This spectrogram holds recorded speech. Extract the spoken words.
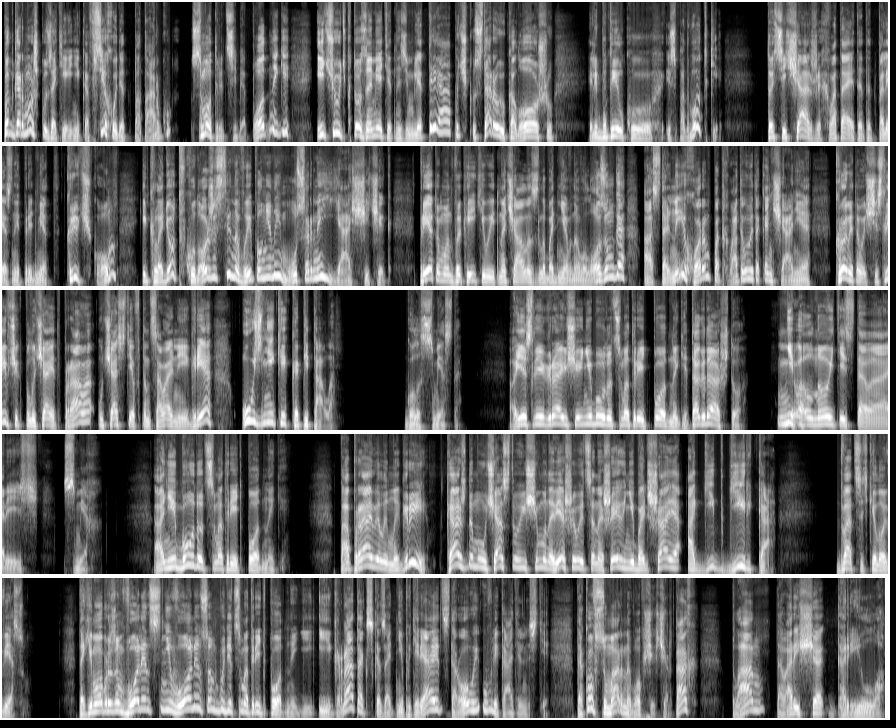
Под гармошку затейника все ходят по парку, смотрят себе под ноги, и чуть кто заметит на земле тряпочку, старую калошу или бутылку из-под водки — то сейчас же хватает этот полезный предмет крючком и кладет в художественно выполненный мусорный ящичек. При этом он выкрикивает начало злободневного лозунга, а остальные хором подхватывают окончание. Кроме того, счастливчик получает право участия в танцевальной игре «Узники капитала». Голос с места. «А если играющие не будут смотреть под ноги, тогда что?» «Не волнуйтесь, товарищ!» Смех. Они будут смотреть под ноги. По правилам игры каждому участвующему навешивается на шею небольшая агит-гирька 20 кило весу. Таким образом, воленс не воленс он будет смотреть под ноги, и игра, так сказать, не потеряет здоровой увлекательности. Таков суммарно в общих чертах план товарища Горилло.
